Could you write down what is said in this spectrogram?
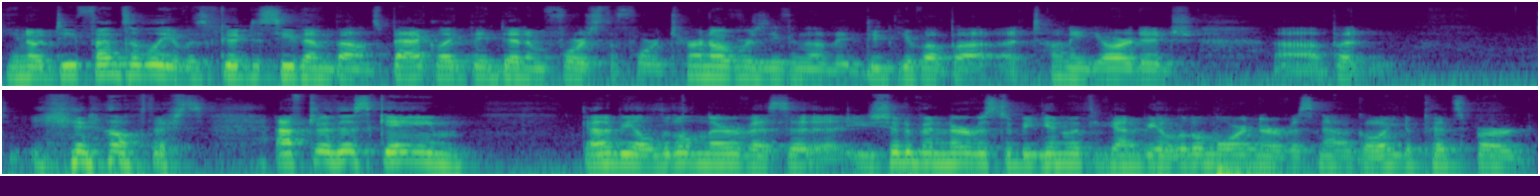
you know, defensively, it was good to see them bounce back like they did and force the four turnovers, even though they did give up a, a ton of yardage. Uh, but you know, there's after this game, got to be a little nervous. Uh, you should have been nervous to begin with. You got to be a little more nervous now going to Pittsburgh,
